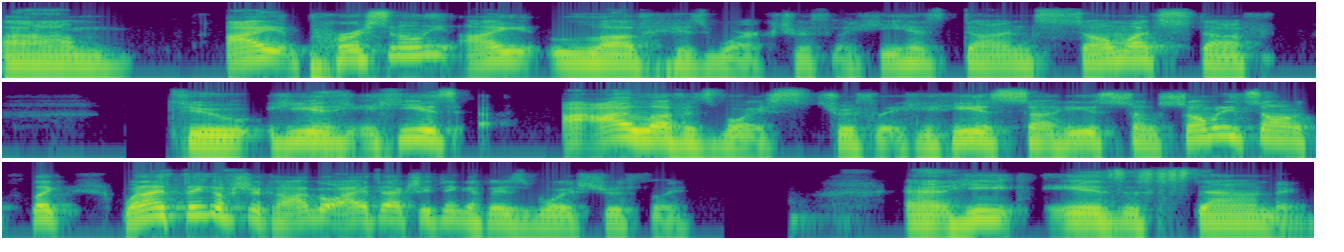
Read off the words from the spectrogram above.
Um I personally, I love his work. Truthfully, he has done so much stuff. To he he is. I, I love his voice. Truthfully, he, is sung, he has sung so many songs. Like when I think of Chicago, I actually think of his voice. Truthfully, and he is astounding.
